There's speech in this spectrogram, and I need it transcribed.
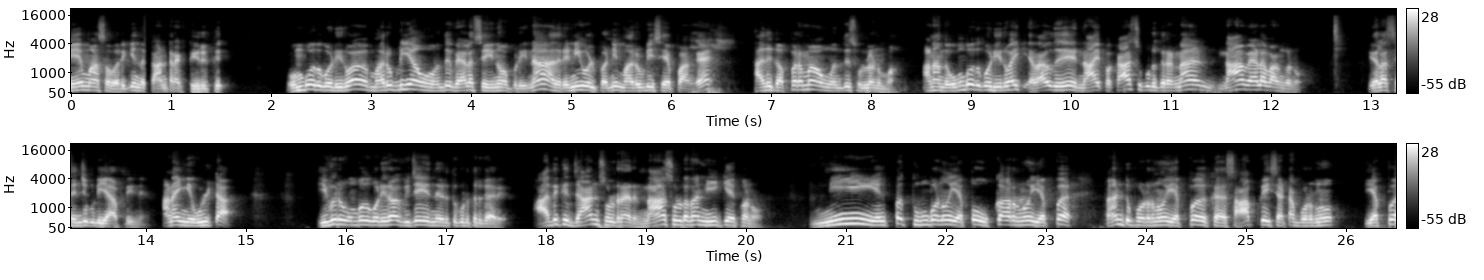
மே மாதம் வரைக்கும் இந்த கான்ட்ராக்ட் இருக்குது ஒம்பது கோடி ரூபா மறுபடியும் அவங்க வந்து வேலை செய்யணும் அப்படின்னா அதை ரெனியூவல் பண்ணி மறுபடியும் சேர்ப்பாங்க. அதுக்கப்புறமா அவங்க வந்து சொல்லணுமா? ஆனால் அந்த ஒம்பது கோடி ரூபாய்க்கு அதாவது நான் இப்போ காசு கொடுக்குறேன்னா நான் வேலை வாங்கணும். இதெல்லாம் செஞ்சு குடியா அப்படின்னு. ஆனால் இங்கே உல்ட்டா இவர் ஒம்பது கோடி ரூபா விஜய் இந்த எடுத்து கொடுத்துருக்காரு. அதுக்கு ஜான் சொல்கிறாரு நான் சொல்கிறதா நீ கேட்கணும். நீ எப்போ தும்பணும் எப்போ உட்காரணும் எப்போ பேண்ட்டு போடணும் எப்போ க சாப்கை சட்டை போடணும் எப்போ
